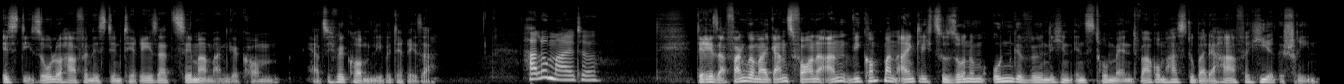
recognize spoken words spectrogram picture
ist die Soloharfenistin Theresa Zimmermann gekommen. Herzlich willkommen, liebe Theresa. Hallo Malte. Theresa, fangen wir mal ganz vorne an. Wie kommt man eigentlich zu so einem ungewöhnlichen Instrument? Warum hast du bei der Harfe hier geschrien?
